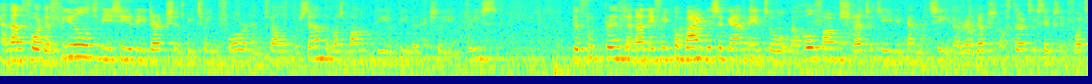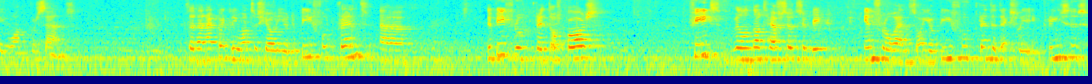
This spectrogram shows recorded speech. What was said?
And then for the field, we see reductions between 4 and 12%. There was one BMP that actually increased the footprint. And then if we combine this again into a whole farm strategy, we can see a reduction of 36 and 41%. So then I quickly want to show you the P footprint. Uh, the P footprint, of course, feed will not have such a big influence on your P footprint. It actually increases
